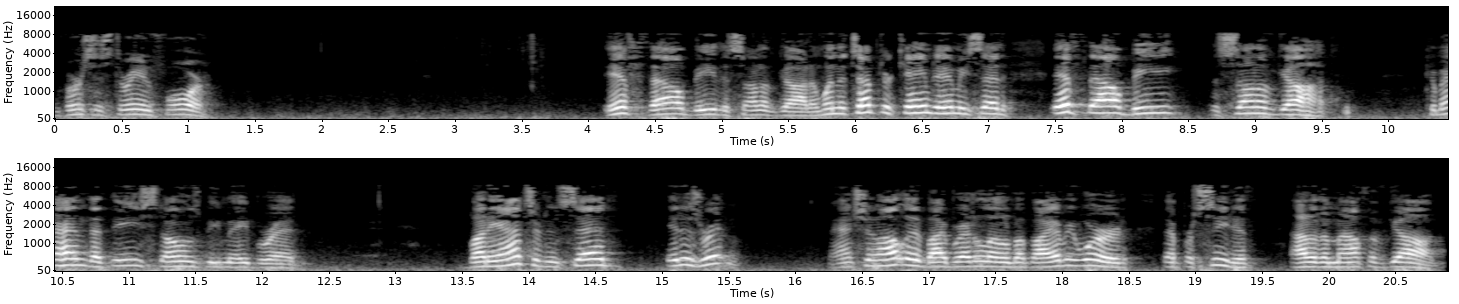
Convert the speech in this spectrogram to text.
Verses 3 and 4. If thou be the Son of God. And when the tempter came to him, he said, If thou be the Son of God, command that these stones be made bread. But he answered and said, It is written, Man shall not live by bread alone, but by every word that proceedeth out of the mouth of God.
